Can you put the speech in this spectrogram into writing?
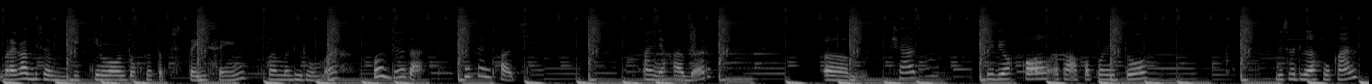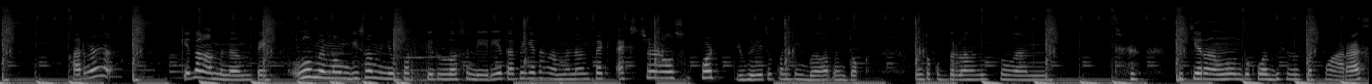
mereka bisa bikin lo untuk tetap stay sane selama di rumah well do that. Keep in touch. Tanya kabar um, chat video call atau apa pun itu bisa dilakukan. Karena kita nggak menampik. Lo memang bisa menyupport diri lo sendiri tapi kita nggak menampik. External support juga itu penting banget untuk untuk keberlangsungan pikiran lo untuk lo bisa tetap waras.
